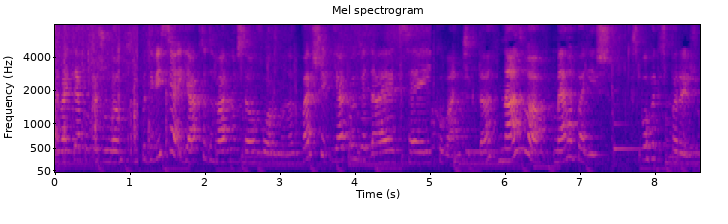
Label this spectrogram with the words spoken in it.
Давайте я покажу вам. Подивіться, як тут гарно все оформлено. По-перше, як виглядає цей кованчик. Да? Назва Мема Паріж. Спогади з Парижу.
